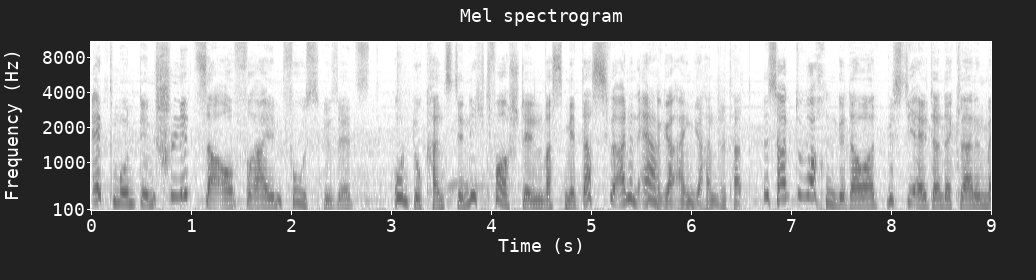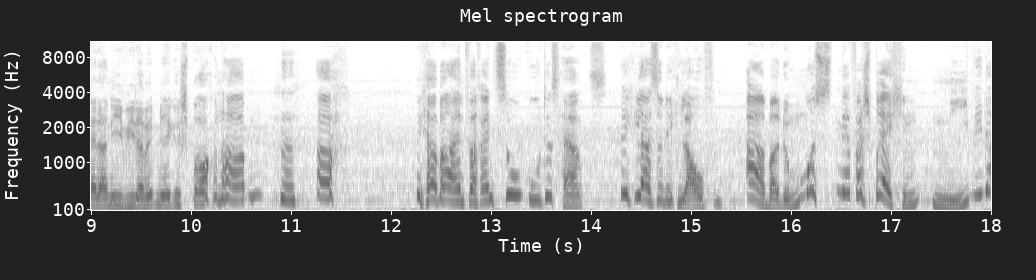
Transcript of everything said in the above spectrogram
Edmund den Schlitzer auf freien Fuß gesetzt. Und du kannst dir nicht vorstellen, was mir das für einen Ärger eingehandelt hat. Es hat Wochen gedauert, bis die Eltern der kleinen Melanie wieder mit mir gesprochen haben. Ach, ich habe einfach ein zu gutes Herz. Ich lasse dich laufen. Aber du musst mir versprechen, nie wieder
